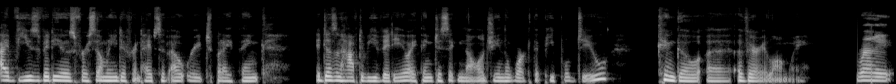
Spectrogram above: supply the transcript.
I've used videos for so many different types of outreach, but I think it doesn't have to be video. I think just acknowledging the work that people do can go a, a very long way. Right.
